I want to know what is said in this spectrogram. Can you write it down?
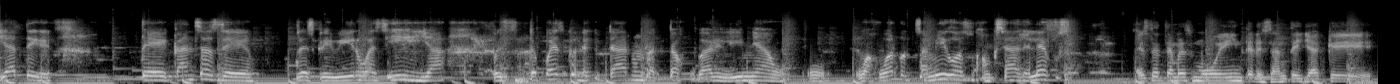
ya te te cansas de escribir o así y ya pues te puedes conectar un rato a jugar en línea o, o, a jugar con tus amigos, aunque sea de lejos. Este tema es muy interesante ya que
